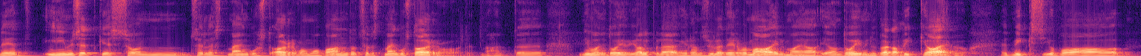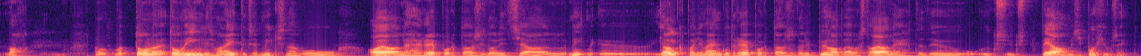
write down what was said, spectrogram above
need inimesed, kes on sellest mängust arvama pandud, sellest mängust arvavad, et noh, et äh, niimoodi toimib jalgpalliajakirjandus üle terve maailma ja, ja on toiminud väga pikki aegu. et miks juba noh, no vot toome, toome Inglismaa näiteks, et miks nagu ajalehe reportaažid olid seal, jalgpallimängude reportaažid olid pühapäevaste ajalehtede üks, üks peamisi põhjuseid.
